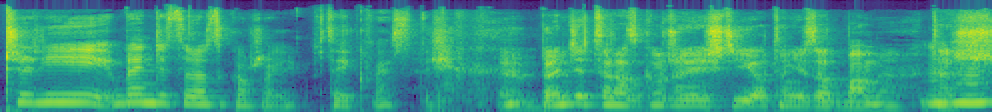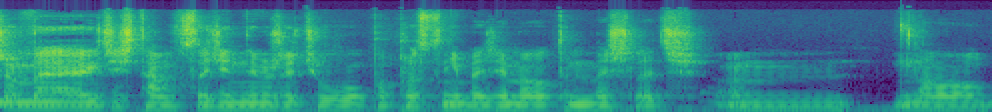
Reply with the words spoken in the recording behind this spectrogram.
Czyli będzie coraz gorzej w tej kwestii. E, będzie coraz gorzej, jeśli o to nie zadbamy. Też mhm. my gdzieś tam w codziennym życiu po prostu nie będziemy o tym myśleć. No,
